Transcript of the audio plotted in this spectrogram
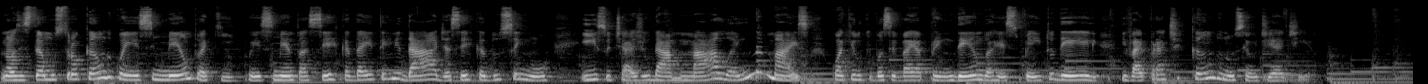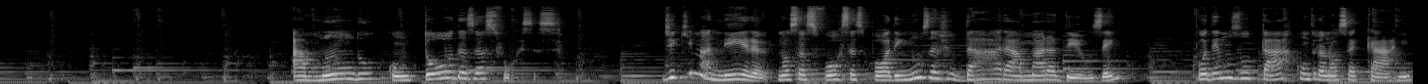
nós estamos trocando conhecimento aqui, conhecimento acerca da eternidade, acerca do Senhor. E isso te ajuda a amá-lo ainda mais com aquilo que você vai aprendendo a respeito dele e vai praticando no seu dia a dia. Amando com todas as forças. De que maneira nossas forças podem nos ajudar a amar a Deus, hein? Podemos lutar contra a nossa carne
